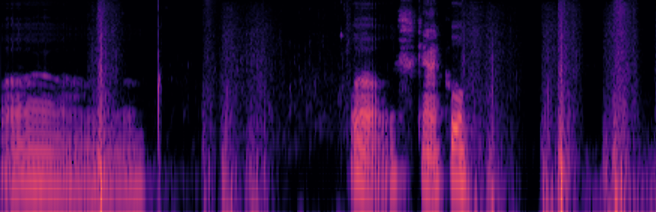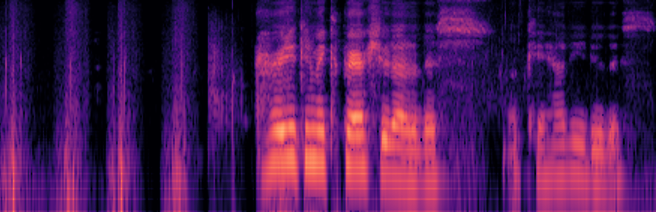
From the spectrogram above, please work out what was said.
Wow. Wow, this is kind of cool. I heard you can make a parachute out of this. Okay, how do you do this?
